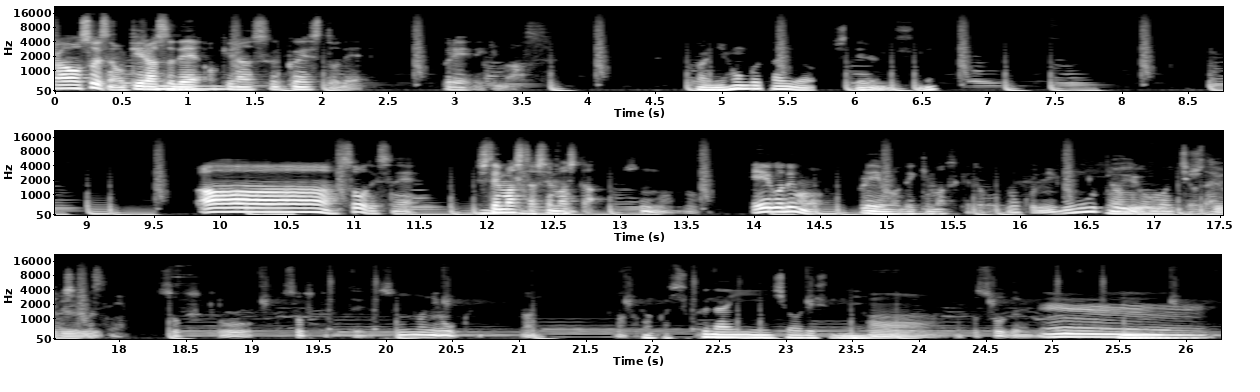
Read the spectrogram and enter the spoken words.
ああ、そうですね。 Oculus でう、ん Oculus Quest でプレイできます。あ、日本語対応してるんですね。ああ、そうですね。してました、してました。あ、そうなんだ。英語でもプレイもできますけど、なんか日本語対応してる一応対応してますね。ソフトを、ソフトってそんなに多くない？まだ。なんか少ない印象ですねあ。あ、やっぱそうだようね。ーん。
